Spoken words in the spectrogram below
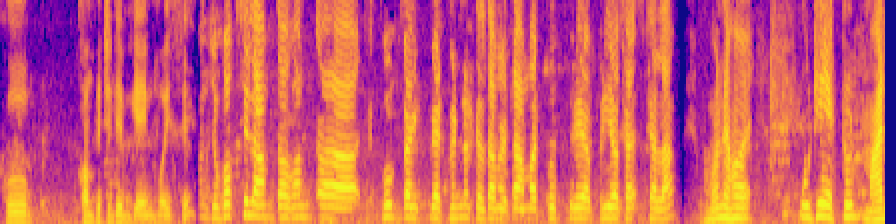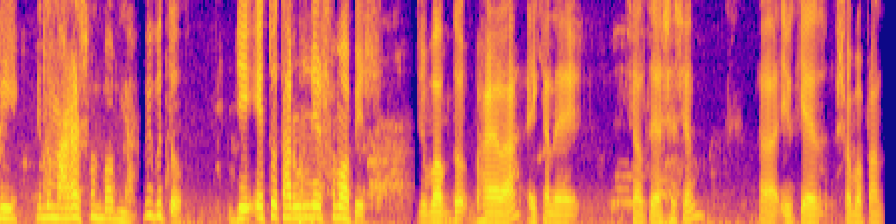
খুব কম্পিটিটিভ গেম হয়েছে। যুবক ছিলাম তখন খুব ব্যাডমিন্টন খেলতাম। এটা আমার খুব প্রিয় প্রিয় খেলা। মনে হয় উঠে একটু মারি কিন্তু মারা সম্ভব না। অভিভূত যে এত তারুণ্যের সমাবেশ। যুবক দ- ভাইয়েরা এখানে খেলতে এসেছেন ইউকের সর্বপ্রান্ত।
